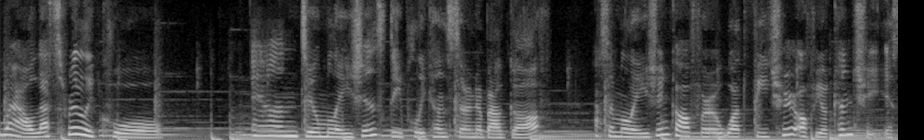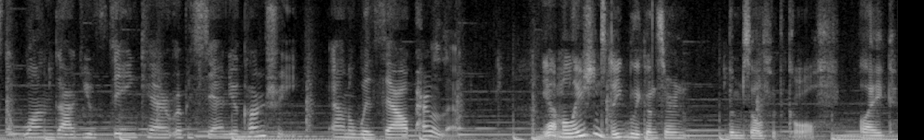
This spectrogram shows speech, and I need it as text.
wow, that's really cool. And do Malaysians deeply concerned about golf? As a Malaysian golfer, what feature of your country is the one that you think can represent your country and without parallel? Yeah, Malaysians deeply concern themselves with golf. Like,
